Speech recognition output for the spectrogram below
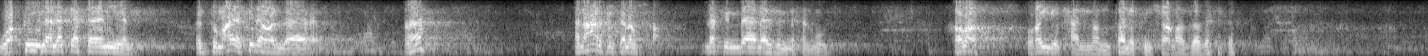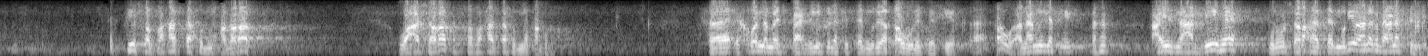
وقيل لك ثانيا. أنتوا معايا كده ولا؟ ها؟ أنا عارف الكلام صح لكن ده لازم نحن نقول. خلاص. قريب هننطلق إن شاء الله عز وجل. في صفحات تاخد محاضرات وعشرات الصفحات تاخد محاضرات. فإخواننا ما يستعجلوش لك التدميريه طولت يا شيخ. طول. أنا أعمل لك إيه؟ عايز نعديها ونقول صراحة التدميريه وهنخدع نفسنا.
